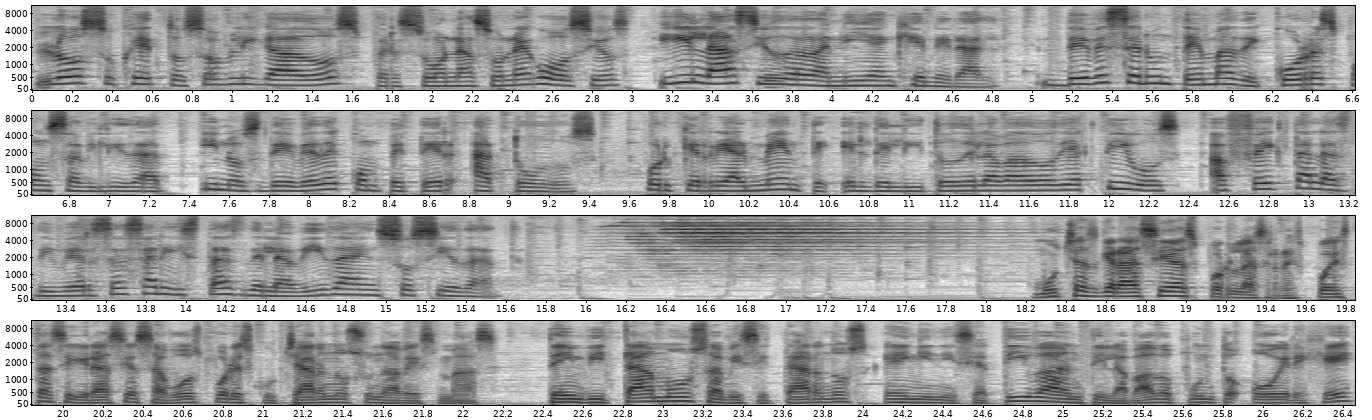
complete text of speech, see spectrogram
los sujetos obligados, personas o negocios y la ciudadanía en general. Debe ser un tema de corresponsabilidad y nos debe de competir a todos, porque realmente el delito de lavado de activos afecta las diversas aristas de la vida en sociedad. Muchas gracias por las respuestas y gracias a vos por escucharnos una vez más. Te invitamos a visitarnos en iniciativaantilavado.org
